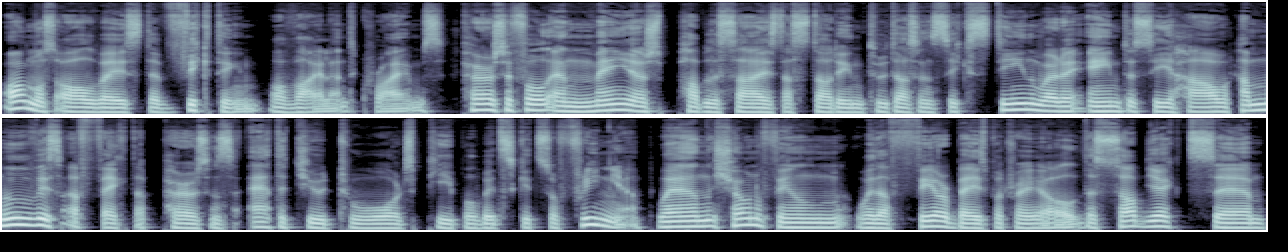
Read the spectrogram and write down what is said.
almost always the victim of violent crimes. Percival and Mayers publicized a study in 2016 where they aimed to see how, how movies affect a person's attitude towards people with schizophrenia. When shown a film with a fear-based portrayal, the subjects um,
